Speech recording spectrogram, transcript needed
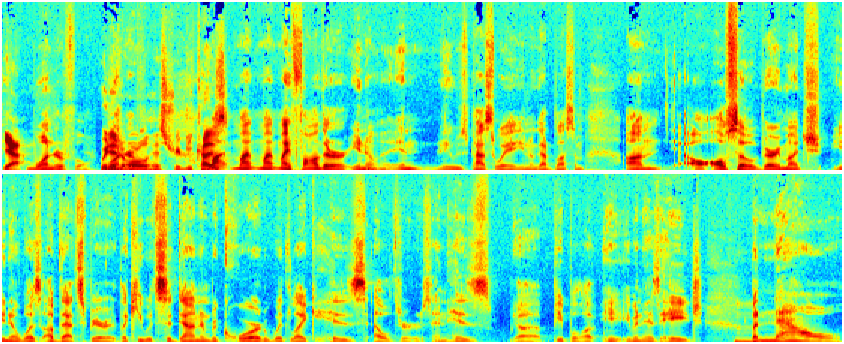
Yeah. Wonderful. we did oral history because my, my, my, my father, you know, and he was passed away, you know, God bless him. Um, also very much, you know, was of that spirit. Like he would sit down and record with like his elders and his uh, people, of, even his age. Hmm. But now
